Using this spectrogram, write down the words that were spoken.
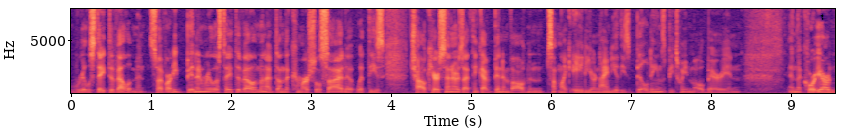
real estate development. So I've already been in real estate development. I've done the commercial side with these childcare centers. I think I've been involved in something like 80 or 90 of these buildings between Mulberry and and the Courtyard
